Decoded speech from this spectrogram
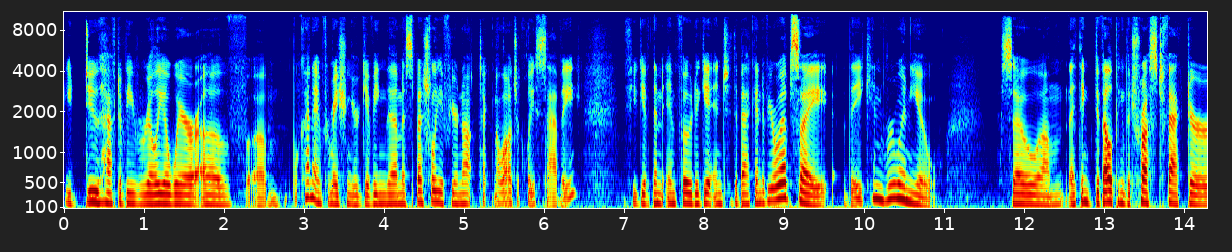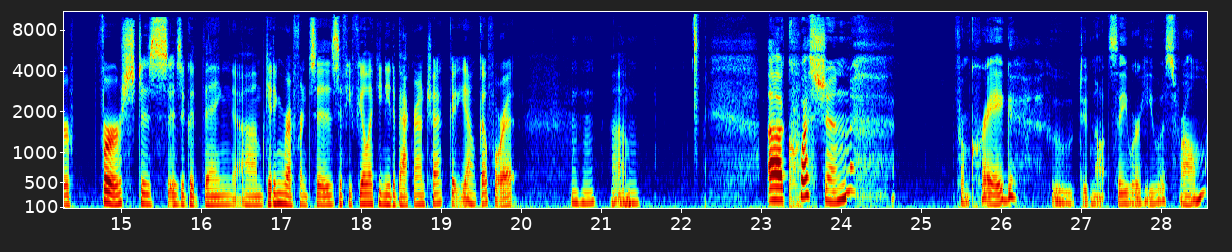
you do have to be really aware of um, what kind of information you're giving them, especially if you're not technologically savvy. If you give them info to get into the back end of your website, they can ruin you. So um, I think developing the trust factor first is is a good thing. Um, getting references if you feel like you need a background check, you know, go for it. Mm-hmm. Um, mm-hmm. A question from Craig, who did not say where he was from.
